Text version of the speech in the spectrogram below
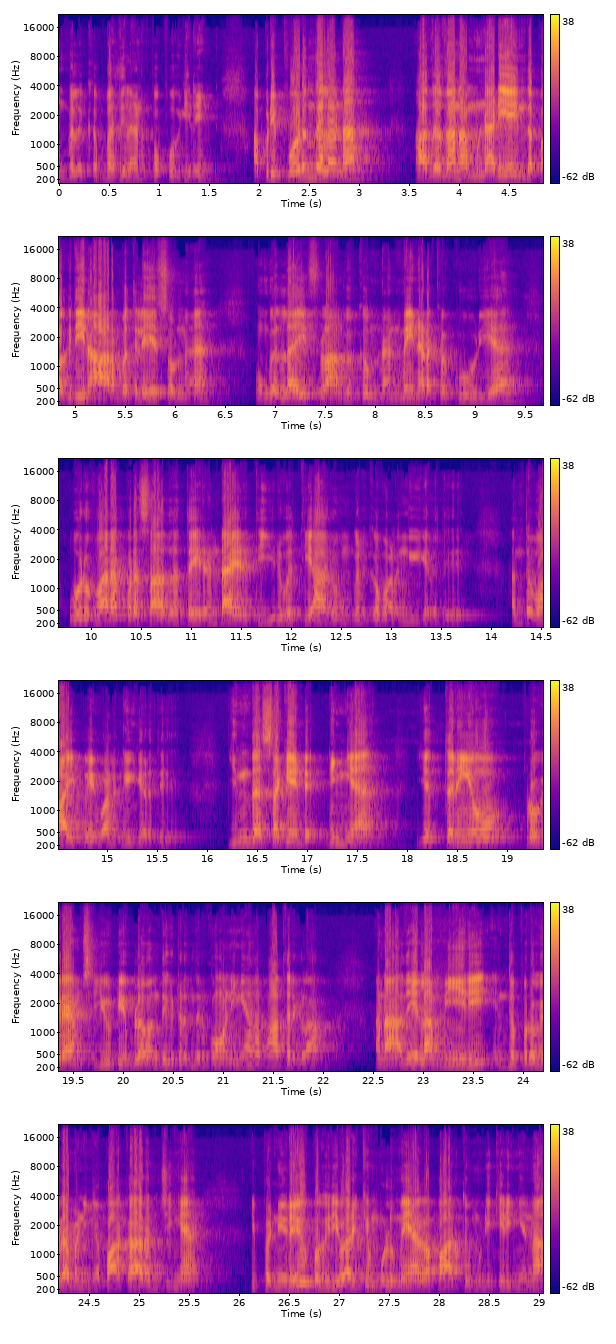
உங்களுக்கு பதில் அனுப்ப போகிறேன். அப்படி பொருந்தலைன்னா அதை தான் நான் முன்னாடியே இந்த பகுதியின் ஆரம்பத்திலேயே சொன்னேன். உங்கள் லைஃப் லாங்குக்கும் நன்மை நடக்கக்கூடிய ஒரு வரப்பிரசாதத்தை ரெண்டாயிரத்தி இருபத்தி ஆறு உங்களுக்கு வழங்குகிறது. அந்த வாய்ப்பை வழங்குகிறது. இந்த செகண்ட் நீங்கள் எத்தனையோ ப்ரோக்ராம்ஸ் யூடியூப்பில் வந்துக்கிட்டு இருந்திருக்கோம். நீங்கள் அதை பார்த்துருக்கலாம். ஆனால் அதையெல்லாம் மீறி இந்த ப்ரோக்ராமை நீங்கள் பார்க்க ஆரம்பிச்சிங்க. இப்போ நிறைவு பகுதி வரைக்கும் முழுமையாக பார்த்து முடிக்கிறீங்கன்னா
